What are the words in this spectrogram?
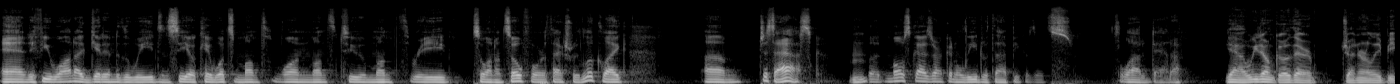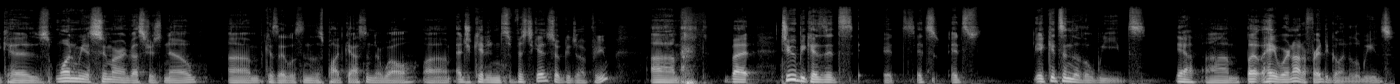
And if you want to get into the weeds and see, okay, what's month one, month two, month three, so on and so forth actually look like, um, just ask. But most guys aren't going to lead with that because it's it's a lot of data. Yeah, we don't go there generally because one, we assume our investors know um, because they listen to this podcast and they're well um, educated and sophisticated. So good job for you. Um, but two, because it's it's it's it's it gets into the weeds. Yeah. Um, but hey, we're not afraid to go into the weeds.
